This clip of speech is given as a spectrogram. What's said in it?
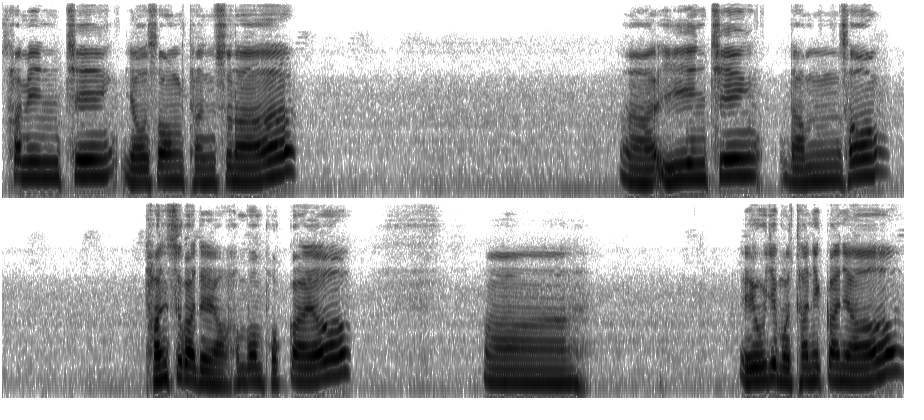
3인칭 여성 단수나 어, 2인칭 남성 단수가 돼요. 한번 볼까요? 어, 외우지 못하니까요.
